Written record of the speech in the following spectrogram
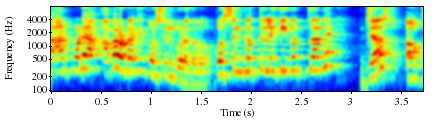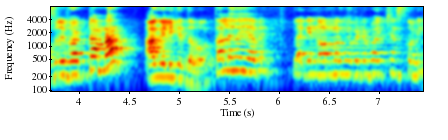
তারপরে আবার ওটাকে কোশ্চেন করে দেবো। কোশ্চেন করতে গেলে কি করতে হবে? জাস্ট অক্সিলারি ভার্বটা আমরা আগে লিখে দেবো। তাহলে হয়ে যাবে। লাগে নর্মাল ভাবে এটা ভয়েস চেঞ্জ করি।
